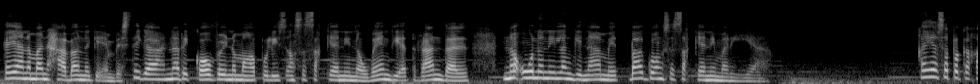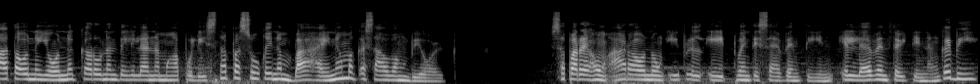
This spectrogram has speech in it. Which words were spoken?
Kaya naman habang nag iimbestiga na-recover ng mga pulis ang sasakyan ni na Wendy at Randall na una nilang ginamit bago ang sasakyan ni Maria. Kaya sa pagkakataon na yon, nagkaroon ng dahilan ng mga pulis na pasukin ang bahay ng mag-asawang Bjork. Sa parehong araw noong April 8, 2017, 11.13 ng gabi,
